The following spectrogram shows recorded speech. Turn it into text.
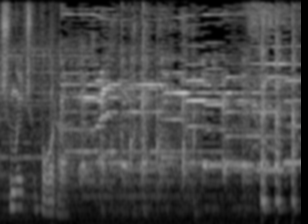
춤을 춰보거라.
